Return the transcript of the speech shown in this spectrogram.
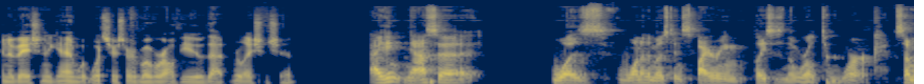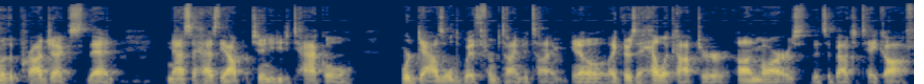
innovation again? What's your sort of overall view of that relationship? I think NASA was one of the most inspiring places in the world to work. Some of the projects that NASA has the opportunity to tackle we're dazzled with from time to time. You know, like there's a helicopter on Mars that's about to take off.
